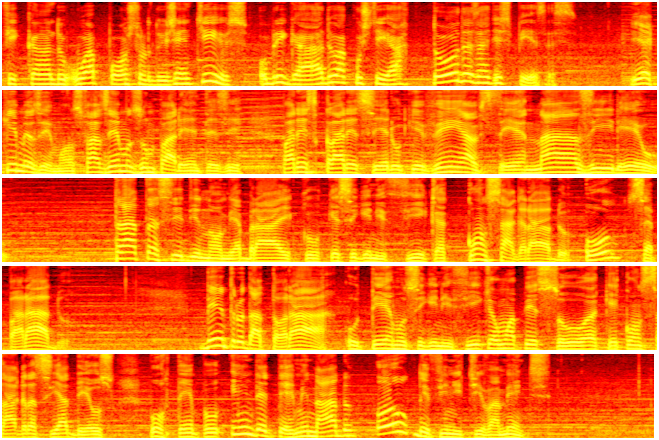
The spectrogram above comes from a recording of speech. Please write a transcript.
ficando o apóstolo dos gentios obrigado a custear todas as despesas. E aqui, meus irmãos, fazemos um parêntese para esclarecer o que vem a ser Nazireu. Trata-se de nome hebraico que significa consagrado ou separado. Dentro da Torá, o termo significa uma pessoa que consagra-se a Deus por tempo indeterminado ou definitivamente.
